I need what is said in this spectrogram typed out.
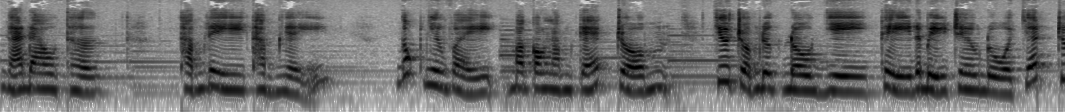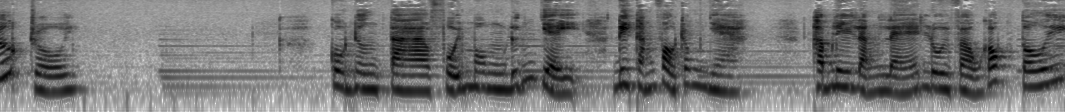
Ngã đau thật, thẩm ly thầm nghĩ, ngốc như vậy mà còn làm kẻ trộm, chưa trộm được đồ gì thì đã bị trêu đùa chết trước rồi. Cô nương ta phủi mông đứng dậy, đi thẳng vào trong nhà. Thẩm Ly lặng lẽ lùi vào góc tối,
